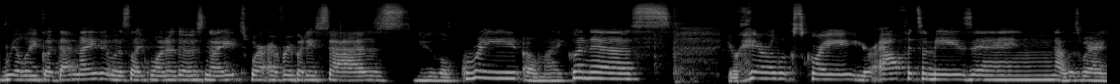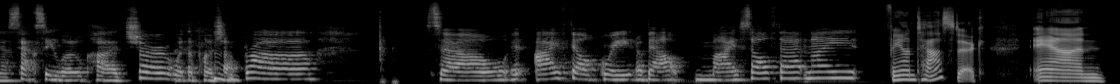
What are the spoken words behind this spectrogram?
really good that night. It was like one of those nights where everybody says, You look great. Oh my goodness. Your hair looks great. Your outfit's amazing. I was wearing a sexy low cut shirt with a push up bra. So it, I felt great about myself that night. Fantastic. And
